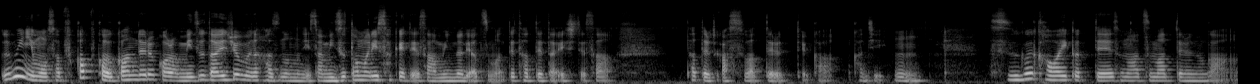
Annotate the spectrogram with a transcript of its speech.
海にもさプカプカ浮かんでるから水大丈夫なはずなのにさ水たまり避けてさみんなで集まって立ってたりしてさ立ってるとか座ってるっていうか感じ。うん。すごい可愛くってその集まってるのが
